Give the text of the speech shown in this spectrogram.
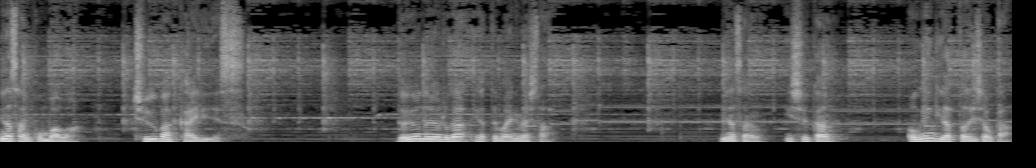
皆さんこんばんは。中馬帰りです。土曜の夜がやってまいりました。皆さん一週間お元気だったでしょうか？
